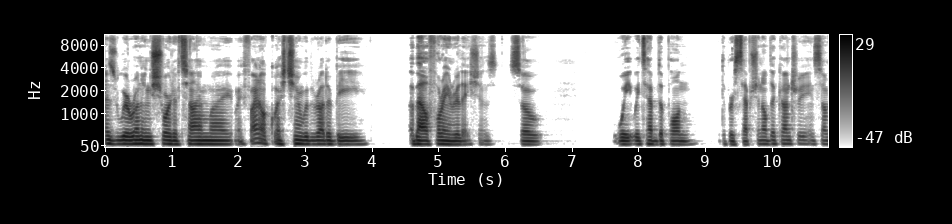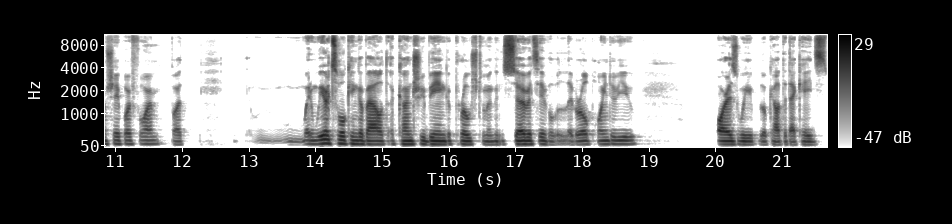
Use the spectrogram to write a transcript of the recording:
As we're running short of time, my, my final question would rather be about foreign relations. So, we, we tapped upon the perception of the country in some shape or form. But when we are talking about a country being approached from a conservative or a liberal point of view, or as we look out the decades,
